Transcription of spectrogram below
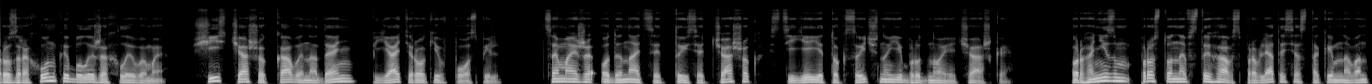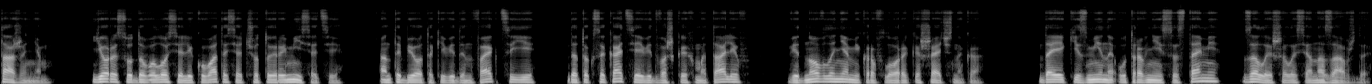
Розрахунки були жахливими: 6 чашок кави на день 5 років поспіль. Це майже 11 тисяч чашок з цієї токсичної брудної чашки. Організм просто не встигав справлятися з таким навантаженням. Йорису довелося лікуватися 4 місяці, антибіотики від інфекції, детоксикація від важких металів, відновлення мікрофлори кишечника. Деякі зміни у травній системі залишилися назавжди.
